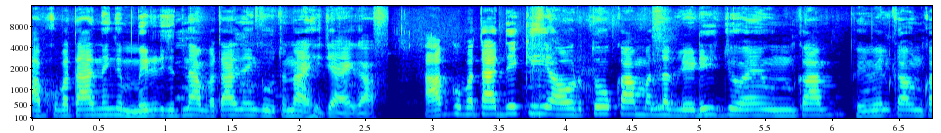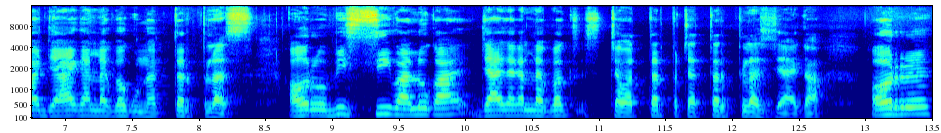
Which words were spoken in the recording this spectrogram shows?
आपको बता देंगे मेरिट जितना बता देंगे उतना ही जाएगा। आपको बता दें कि औरतों का मतलब लेडीज़ जो है, उनका, फीमेल का, उनका जाएगा लगभग उनहत्तर प्लस। और ओ बी वालों का जाएगा लगभग चौहत्तर, पचहत्तर प्लस जाएगा। और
